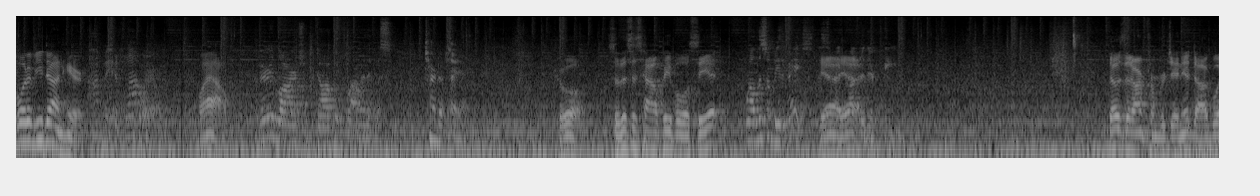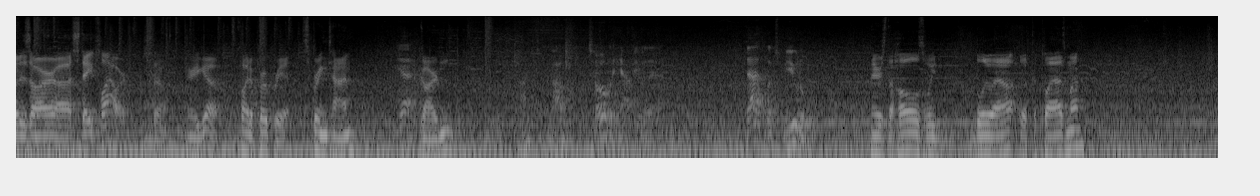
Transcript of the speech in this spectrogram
What have you done here? I made a flower. Wow, A very large dogwood flower that was turned upside down. cool. So this is how people will see it? Well, this will be the base. This Yeah, will be yeah. Under their feet. Those that aren't from Virginia, dogwood is our uh, state flower. So there you go. Quite appropriate. Springtime, Yeah. garden. I'm, I'm totally happy with that. That looks beautiful. There's the holes we blew out with the plasma.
